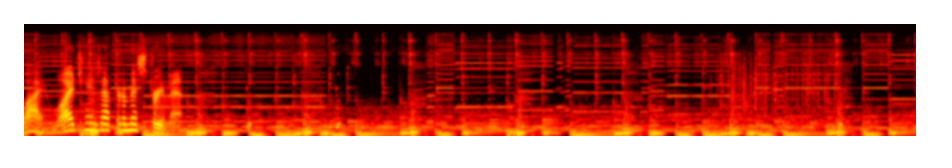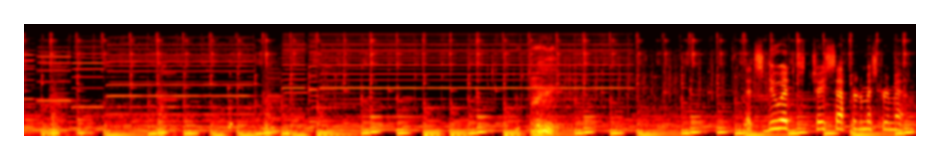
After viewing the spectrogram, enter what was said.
Why? Why change after the mystery man? Let's do it! Chase after the mystery man.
